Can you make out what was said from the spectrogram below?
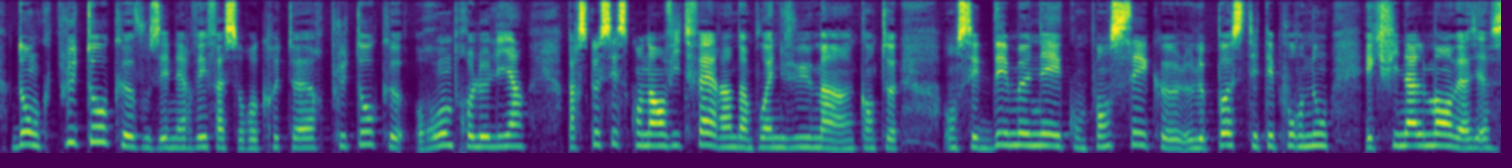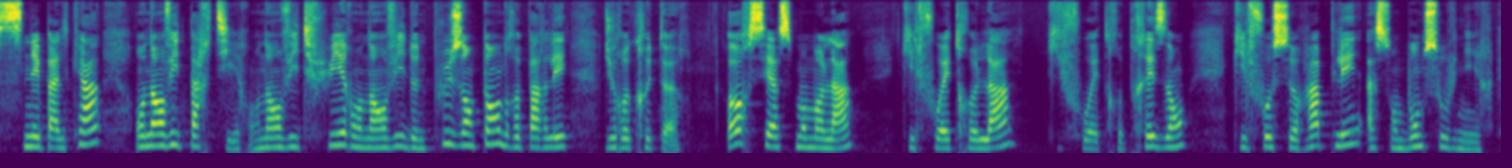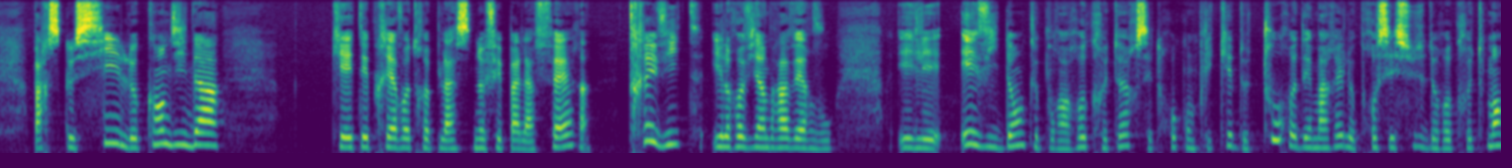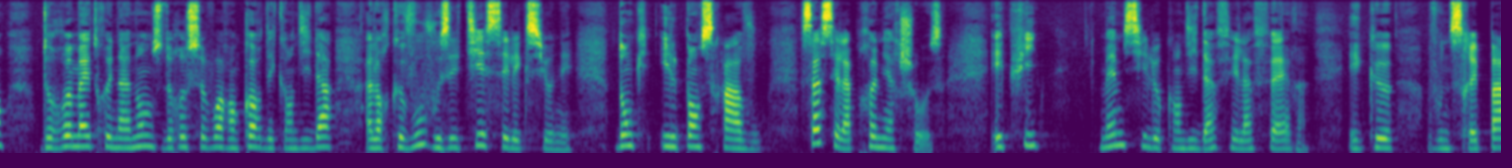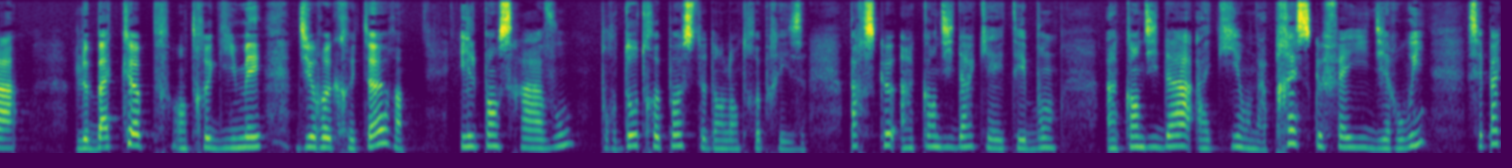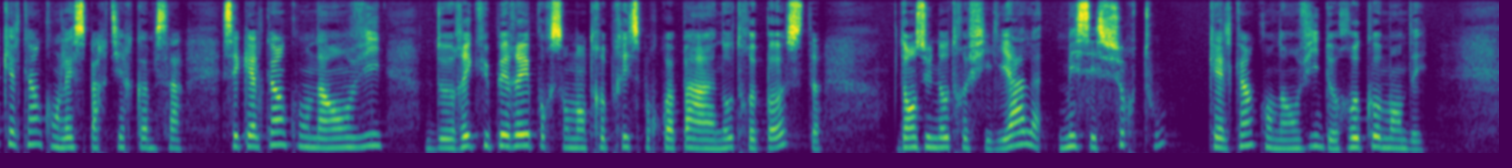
Donc, plutôt que vous énerver face au recruteur, plutôt que rompre le lien, parce que c'est ce qu'on a envie de faire hein, d'un point de vue humain, hein, quand euh, on s'est démené, qu'on pensait que le poste était pour nous et que finalement ben, ce n'est pas le cas, on a envie de partir, on a envie de fuir, on a envie de ne plus entendre parler du recruteur. Or, c'est à ce moment-là qu'il faut être là, qu'il faut être présent, qu'il faut se rappeler à son bon souvenir. Parce que si le candidat qui a été pris à votre place ne fait pas l'affaire, très vite, il reviendra vers vous. Il est évident que pour un recruteur, c'est trop compliqué de tout redémarrer le processus de recrutement, de remettre une annonce, de recevoir encore des candidats, alors que vous, vous étiez sélectionné. Donc, il pensera à vous. Ça, c'est la première chose. Et puis, même si le candidat fait l'affaire et que vous ne serez pas le backup, entre guillemets, du recruteur, il pensera à vous pour d'autres postes dans l'entreprise. Parce qu'un candidat qui a été bon, un candidat à qui on a presque failli dire oui, c'est pas quelqu'un qu'on laisse partir comme ça. C'est quelqu'un qu'on a envie de récupérer pour son entreprise, pourquoi pas à un autre poste, dans une autre filiale, mais c'est surtout quelqu'un qu'on a envie de recommander.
